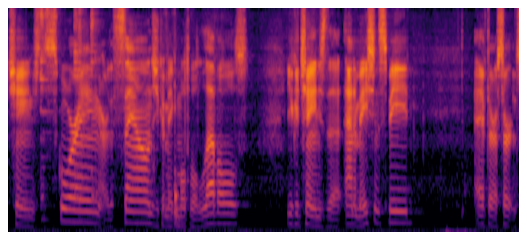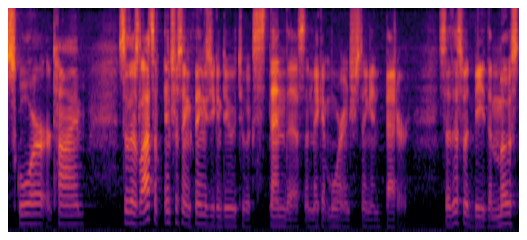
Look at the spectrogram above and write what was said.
change the scoring or the sounds. You could make multiple levels. You could change the animation speed after a certain score or time. So there's lots of interesting things you can do to extend this and make it more interesting and better. So this would be the most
